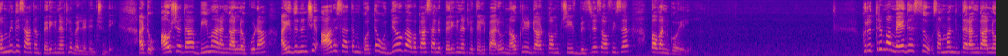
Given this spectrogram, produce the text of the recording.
తొమ్మిది శాతం పెరిగినట్లు వెల్లడించింది. అటు ఔషధ బీమా రంగాల్లో కూడా ఐదు నుంచి ఆరు శాతం కొత్త ఉద్యోగ అవకాశాలు పెరిగినట్లు తెలిపారు Naukri dot com chief business officer Pavan Goyal. కృత్రిమ మేధస్సు సంబంధిత రంగాల్లో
